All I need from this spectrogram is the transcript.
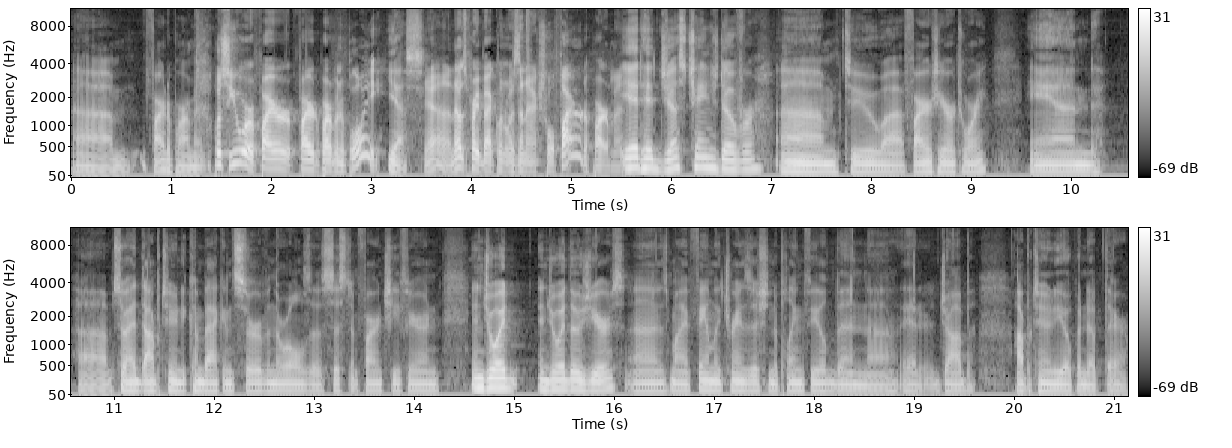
um, fire department. Oh, so you were a fire fire department employee? Yes. Yeah, and that was probably back when it was an actual fire department. It had just changed over um, to uh, fire territory, and um, so I had the opportunity to come back and serve in the role as assistant fire chief here, and enjoyed enjoyed those years. Uh, as my family transitioned to Plainfield, then uh, they had a job opportunity opened up there.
